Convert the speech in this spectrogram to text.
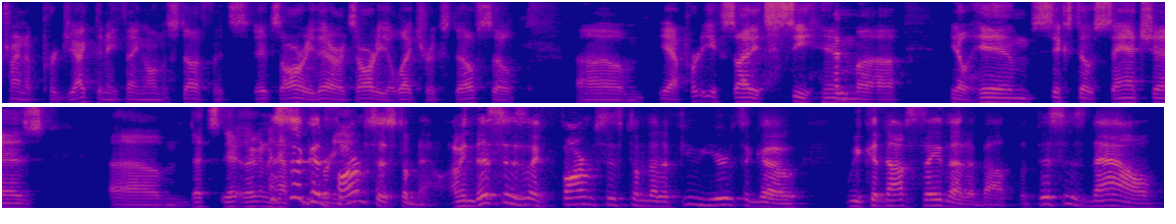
trying to project anything on the stuff. It's it's already there. It's already electric stuff. So um, yeah, pretty excited to see him. Uh, you know him, Sixto Sanchez. Um, that's they're, going to have. This is a good farm system now. I mean, this is a farm system that a few years ago we could not say that about, but this is now.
